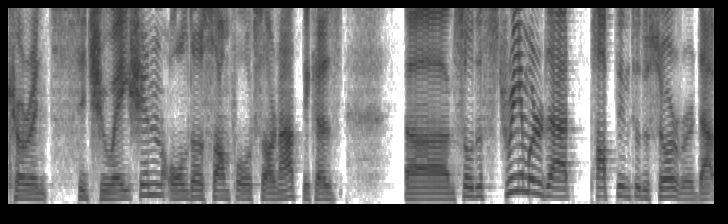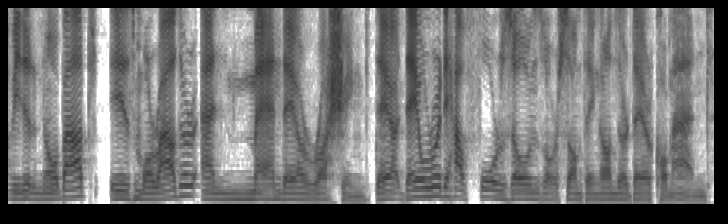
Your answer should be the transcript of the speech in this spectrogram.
current situation, although some folks are not, because um, so the streamer that popped into the server that we didn't know about is Marauder, and man, they are rushing. They are they already have four zones or something under their command.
